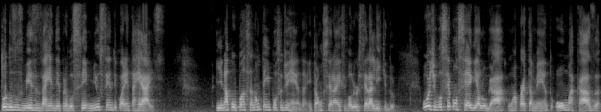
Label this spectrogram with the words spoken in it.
todos os meses vai render para você R$ 1.140. E na poupança não tem imposto de renda, então será esse valor será líquido. Hoje você consegue alugar um apartamento ou uma casa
